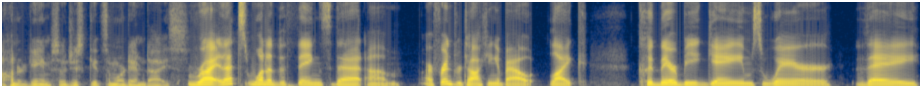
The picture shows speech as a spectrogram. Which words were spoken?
hundred games. So just get some more damn dice. Right. That's one of the things that um, our friends were talking about. Like, could there be games where they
